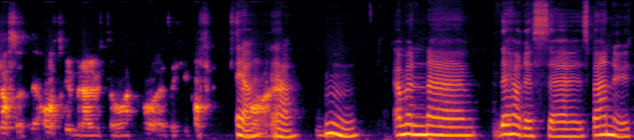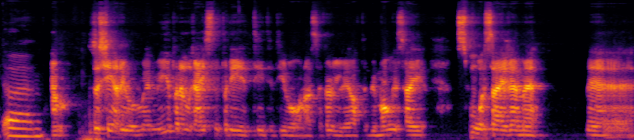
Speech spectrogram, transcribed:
glass atriumet der ute og, og drikke kaffe. Ja, ja. Mm. ja men uh, det høres uh, spennende ut. Og... Ja. Så skjer det jo mye på den reisen på de 10-20 årene. selvfølgelig, At det blir mange seier, små seire med, med,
